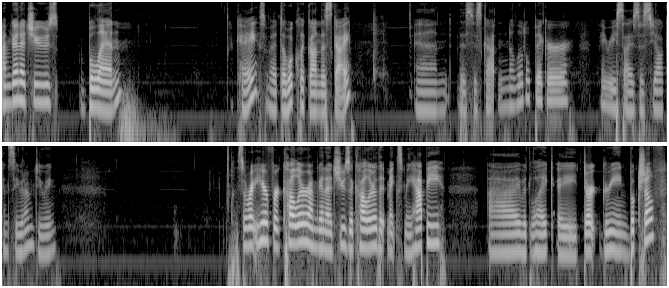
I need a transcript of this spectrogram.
I'm going to choose Blinn. Okay, so I'm going to double click on this guy. And this has gotten a little bigger. Let me resize this so y'all can see what I'm doing. So right here for color, I'm going to choose a color that makes me happy. I would like a dark green bookshelf.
